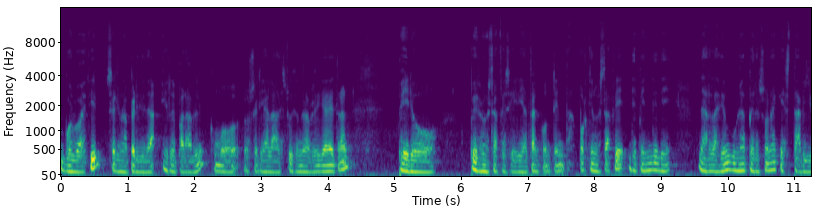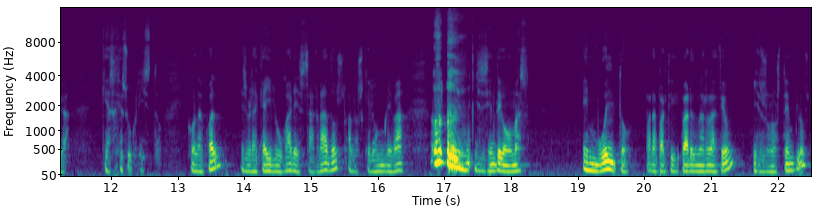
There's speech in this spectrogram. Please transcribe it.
Vuelvo a decir sería una pérdida irreparable como lo sería la destrucción de la Basílica de Trán pero pero nuestra fe seguiría tan contenta porque nuestra fe depende de la relación con una persona que está viva que es Jesucristo, con la cual es verdad que hay lugares sagrados a los que el hombre va y se siente como más envuelto para participar de una relación, y esos son los templos,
